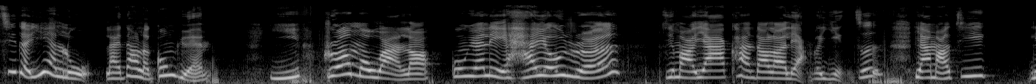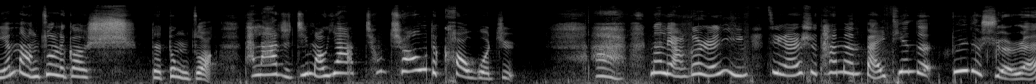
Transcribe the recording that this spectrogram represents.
漆的夜路，来到了公园。咦，这么晚了，公园里还有人？鸡毛鸭看到了两个影子，鸭毛鸡连忙做了个嘘的动作，他拉着鸡毛鸭悄悄地靠过去。啊，那两个人影竟然是他们白天的堆的雪人。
